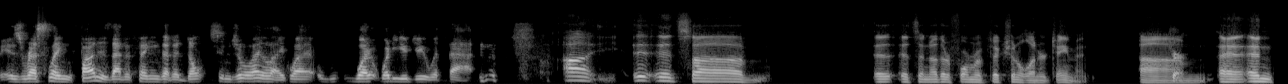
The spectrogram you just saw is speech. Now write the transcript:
is wrestling fun? Is that a thing that adults enjoy? Like what, what, what do you do with that? Uh, it, it's uh, it, it's another form of fictional entertainment. Um, and, and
